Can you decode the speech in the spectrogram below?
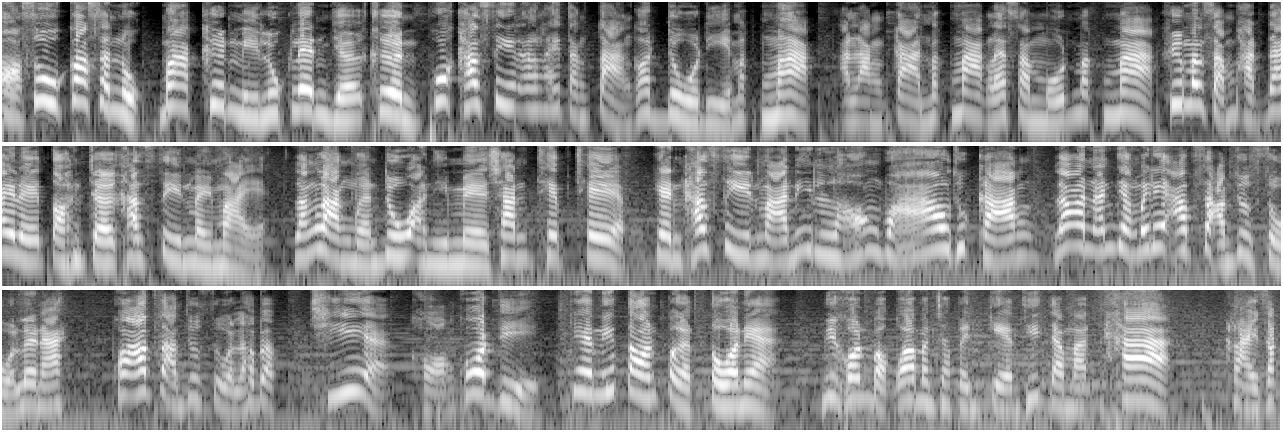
่อสู้ก็สนุกมากขึ้นมีลูกเล่นเยอะขึ้น พวกคัสซีนอะไรต่างๆ ก็ดูดีมากๆ อลังการมากๆ และสมูทมากๆ คือมันสัมผัสได้เลยตอนเจอคัสซีนใหม่ๆ หลังๆ เหมือนดูอนิเมชันเทพๆ เห็นคัสซีนมานี่ร้องว้าวทุกครั้ง แล้วอันนั้นยังไม่ได้อัพ 3.0 เลยนะ พออัพ 3.0 แล้วแบบเชี่ยของโคตรดี เกมนี้ตอนเปิดตัวเนี่ย มีคนบอกว่ามันจะเป็นเกมที่จะมาฆ่าใครสัก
